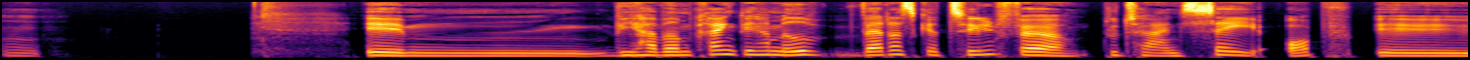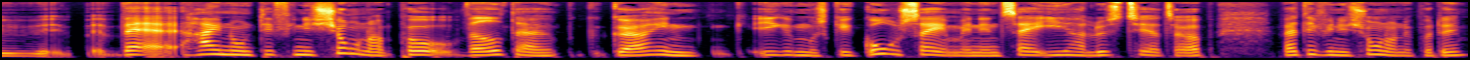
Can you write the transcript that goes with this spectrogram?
Mm. Øhm, vi har været omkring det her med, hvad der skal til, før du tager en sag op. Øh, hvad, har I nogle definitioner på, hvad der gør en, ikke måske god sag, men en sag, I har lyst til at tage op? Hvad er definitionerne på det?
